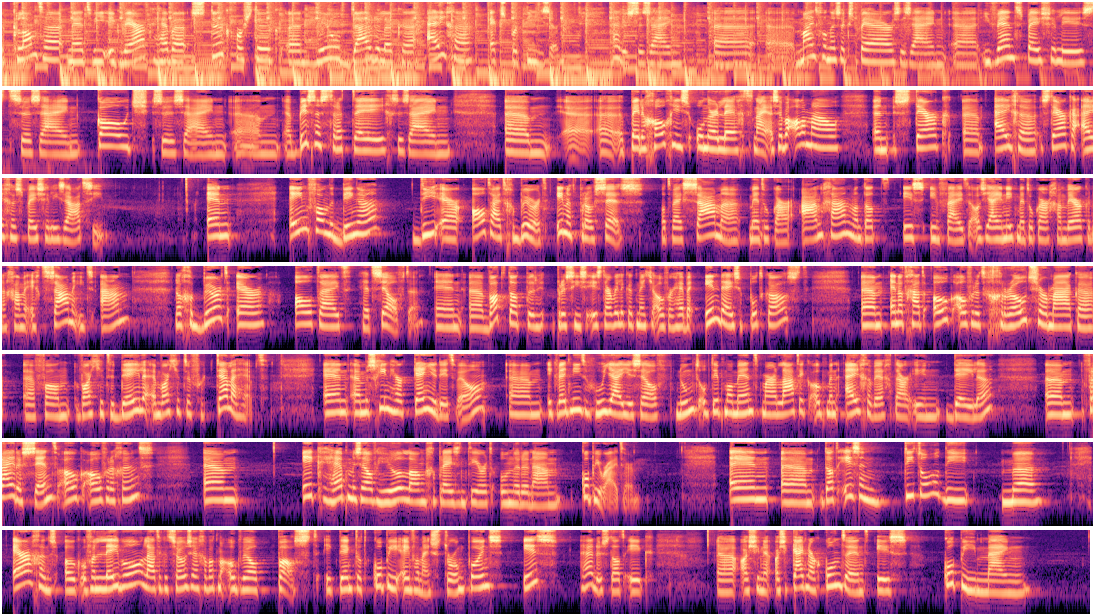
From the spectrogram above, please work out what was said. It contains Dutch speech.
De klanten met wie ik werk hebben stuk voor stuk een heel duidelijke eigen expertise. dus ze zijn uh, uh, mindfulness expert, ze zijn uh, event specialist, ze zijn coach, ze zijn um, business strateeg, ze zijn um, pedagogisch onderlegd. Nou ja, ze hebben allemaal een sterk, eigen, sterke eigen specialisatie. En een van de dingen die er altijd gebeurt in het proces, wat wij samen met elkaar aangaan, want dat is in feite, als jij en ik met elkaar gaan werken, dan gaan we echt samen iets aan, dan gebeurt er altijd hetzelfde. En uh, wat dat precies is, daar wil ik het met je over hebben in deze podcast. Um, en dat gaat ook over het grootser maken uh, van wat je te delen en wat je te vertellen hebt. En uh, misschien herken je dit wel. Um, ik weet niet hoe jij jezelf noemt op dit moment, maar laat ik ook mijn eigen weg daarin delen. Um, vrij recent ook, overigens. Um, ik heb mezelf heel lang gepresenteerd onder de naam copywriter. En dat is een titel die me ergens ook, of een label, laat ik het zo zeggen, wat me ook wel past. Ik denk dat copy een van mijn strong points is. Hè? Dus dat ik, uh, als, je, als je kijkt naar content, is copy mijn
